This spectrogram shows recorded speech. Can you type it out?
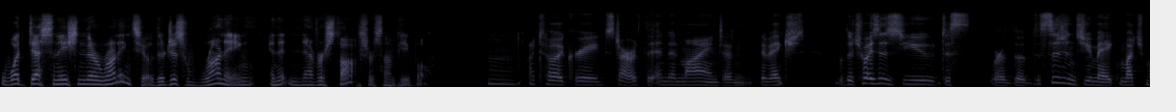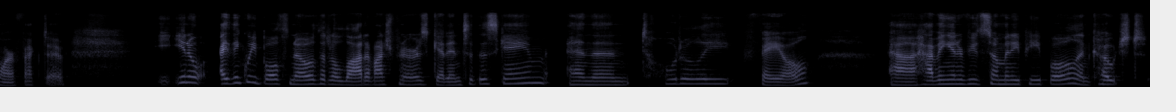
what destination they're running to. They're just running, and it never stops for some people. Mm, I totally agree. Start with the end in mind, and it makes the choices you just or the decisions you make much more effective you know, I think we both know that a lot of entrepreneurs get into this game and then totally fail. Uh, having interviewed so many people and coached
